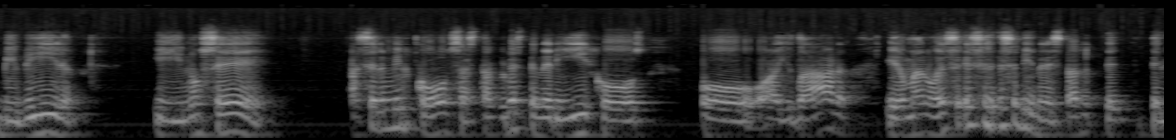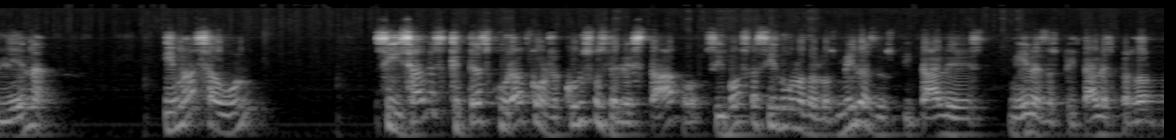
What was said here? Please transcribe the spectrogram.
vivir y no sé, hacer mil cosas, tal vez tener hijos o, ayudar, hermano, ese, ese, bienestar te, llena. Y más aún, si sabes que te has curado con recursos del Estado, si vos has sido uno de los miles de hospitales, miles de hospitales, perdón,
